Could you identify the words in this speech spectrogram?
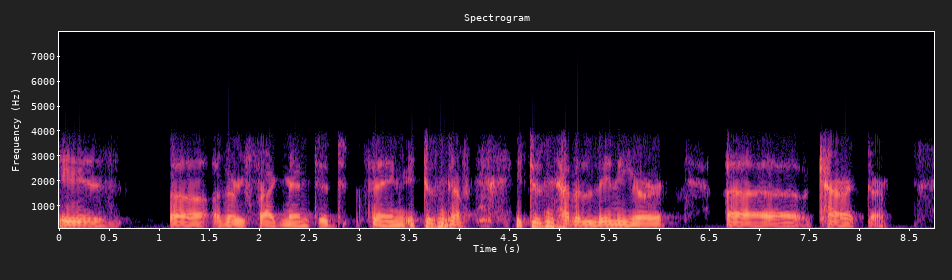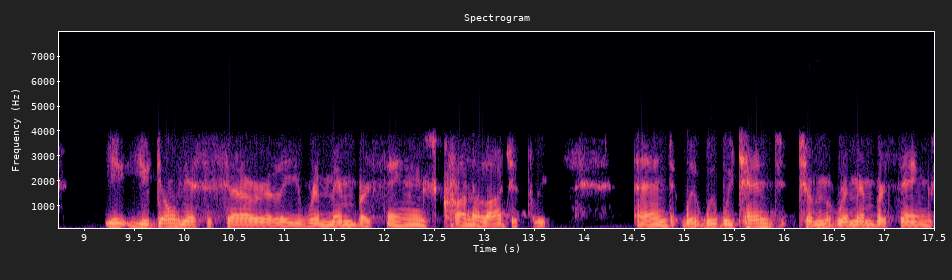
is uh, a very fragmented thing. It doesn't have it doesn't have a linear uh, character you, you don't necessarily remember things chronologically. And we, we, we tend to remember things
